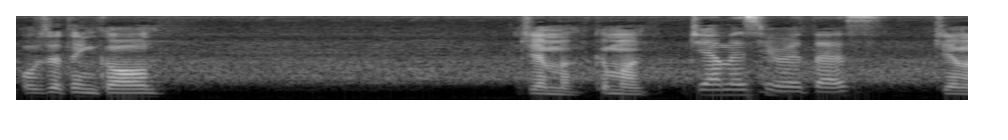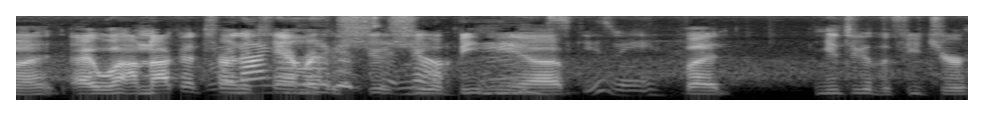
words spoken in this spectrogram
what was that thing called? Gemma, come on, Gemma's here with us. Gemma. I, am not going to turn the camera because she, she no. will beat me Mm, up. Excuse me. But Music of the Future,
